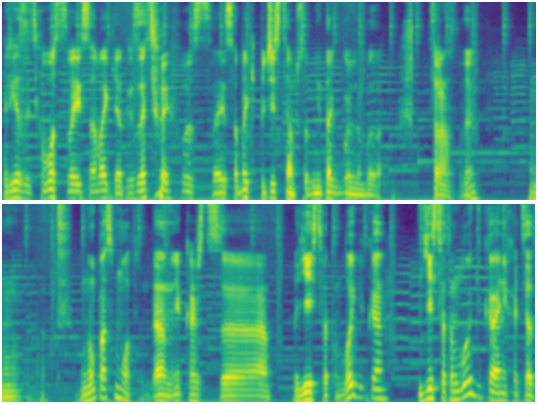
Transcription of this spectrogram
резать хвост своей собаки, отрезать свой хвост своей собаки по частям, чтобы не так больно было сразу, да? Ну, Вот. Ну, посмотрим, да, мне кажется, есть в этом логика. Есть в этом логика, они хотят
